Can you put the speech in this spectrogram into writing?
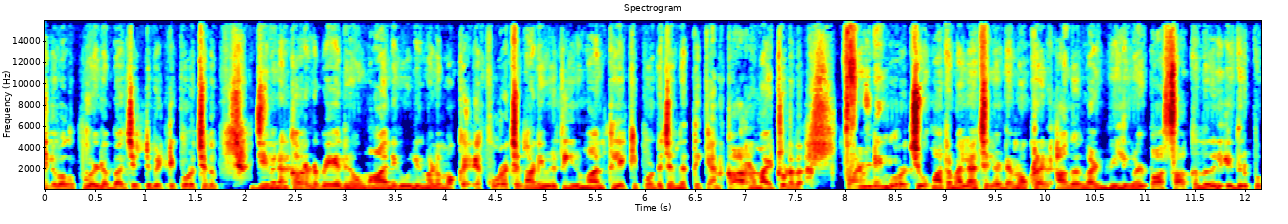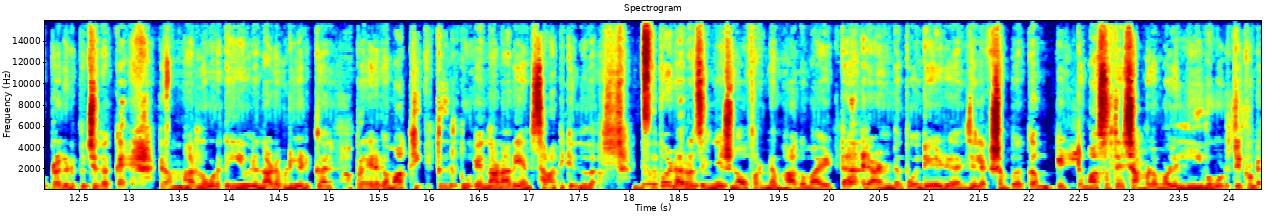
ചില വകുപ്പുകളുടെ ബജറ്റ് വെട്ടിക്കുറച്ചതും ജീവനക്കാരുടെ വേതനവും ആനുകൂല്യങ്ങളും ഒക്കെ കുറച്ചതാണ് ഈ ഒരു തീരുമാനത്തിലേക്ക് കൊണ്ടുചെന്നെത്തിക്കാൻ കാരണമായിട്ടുള്ളത്. ഫണ്ടിങ് കുറച്ചു. മാത്രമല്ല ചില ഡെമോക്രാറ്റ് അംഗങ്ങൾ ബില്ലുകൾ പാസ്സാക്കുന്നതിൽ എതിർപ്പ് പ്രകടിപ്പിച്ചതൊക്കെ ട്രംപ് ഭരണകൂടത്തെ ഈ ഒരു നടപടി എടുക്കാൻ പ്രേരകമാക്കി തീർത്തു എന്നാണ് അറിയാൻ സാധിക്കുന്നത്. ഡെബേർഡ് റെസിഗ്നേഷൻ ഓഫറിന്റെ ഭാഗമായിട്ട് രണ്ട് പോയിന്റ് ഏഴ് അഞ്ച് ലക്ഷം പേർക്ക് എട്ട് മാസത്തെ ശമ്പളമുള്ള ലീവ് കൊടുത്തിട്ടുണ്ട്.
